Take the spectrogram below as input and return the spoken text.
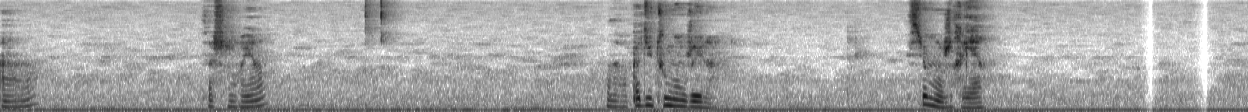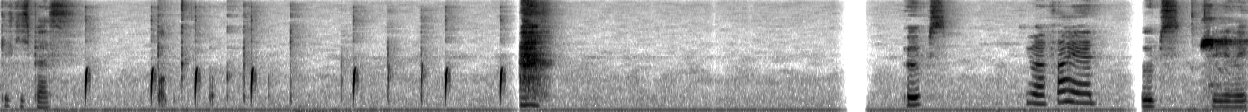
1. Ça change rien. On n'a pas du tout mangé là. Si on mange rien, qu'est-ce qui se passe Oups. You are fired. Oups, je dirais.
